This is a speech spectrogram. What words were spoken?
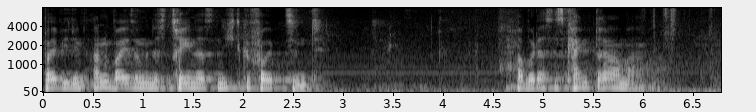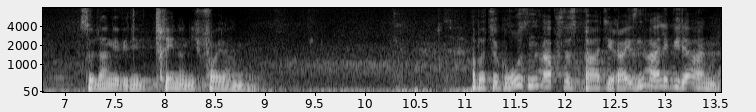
weil wir den Anweisungen des Trainers nicht gefolgt sind. Aber das ist kein Drama, solange wir den Trainer nicht feuern. Aber zur großen Abschlussparty reisen alle wieder an,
